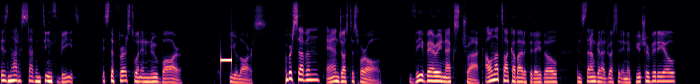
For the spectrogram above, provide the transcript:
is not a 17th beat. It's the first one in a new bar. F you, Lars. Number 7, And Justice for All. The very next track. I will not talk about it today though, instead I'm gonna address it in a future video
